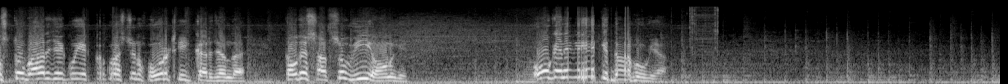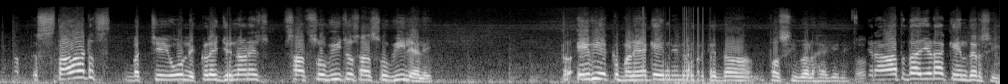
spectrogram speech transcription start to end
ਉਸ ਤੋਂ ਬਾਅਦ ਜੇ ਕੋਈ ਇੱਕ ਕੁਐਸਚਨ ਹੋਰ ਠੀਕ ਕਰ ਜਾਂਦਾ, ਤਾਂ ਉਹਦੇ 720 ਆਉਣਗੇ। ਉਹ ਕਹਿੰਦੇ ਵੀ ਇਹ ਕਿੱਦਾਂ ਹੋ ਗਿਆ? 67 ਬੱਚੇ ਉਹ ਨਿਕਲੇ ਜਿਨ੍ਹਾਂ ਨੇ 720 ਚੋਂ 720 ਲੈ ਲਏ। ਤਾਂ ਇਹ ਵੀ ਇੱਕ ਬਣਿਆ ਕਿ ਇੰਨੇ ਨੰਬਰ ਕਿੱਦਾਂ ਪੋਸੀਬਲ ਹੈਗੇ ਨੇ। ਰਾਤ ਦਾ ਜਿਹੜਾ ਕੇਂਦਰ ਸੀ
